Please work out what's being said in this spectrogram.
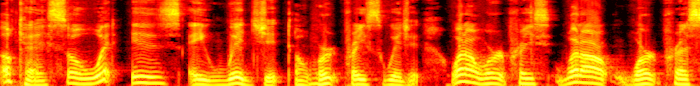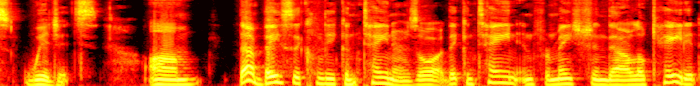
Okay, so what is a widget, a WordPress widget? What are WordPress what are WordPress widgets? Um they're basically containers or they contain information that are located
